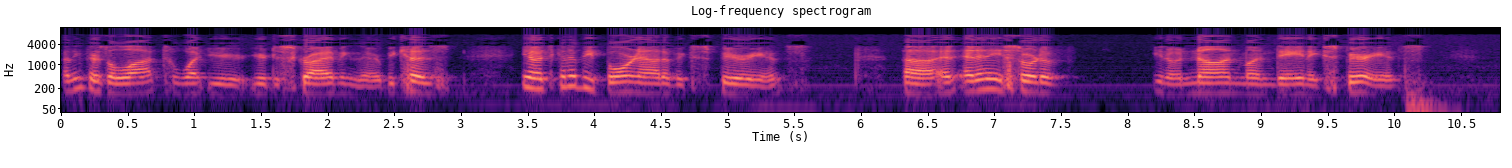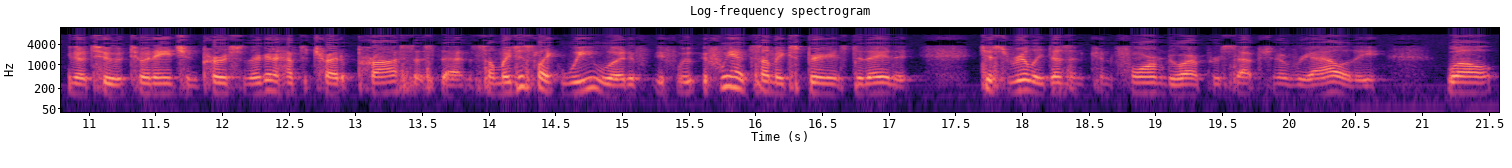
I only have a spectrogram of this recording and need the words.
I think there's a lot to what you're you're describing there because you know it's going to be born out of experience uh, and, and any sort of you know non mundane experience you know, to to an ancient person, they're going to have to try to process that in some way, just like we would if if we, if we had some experience today that just really doesn't conform to our perception of reality. Well,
